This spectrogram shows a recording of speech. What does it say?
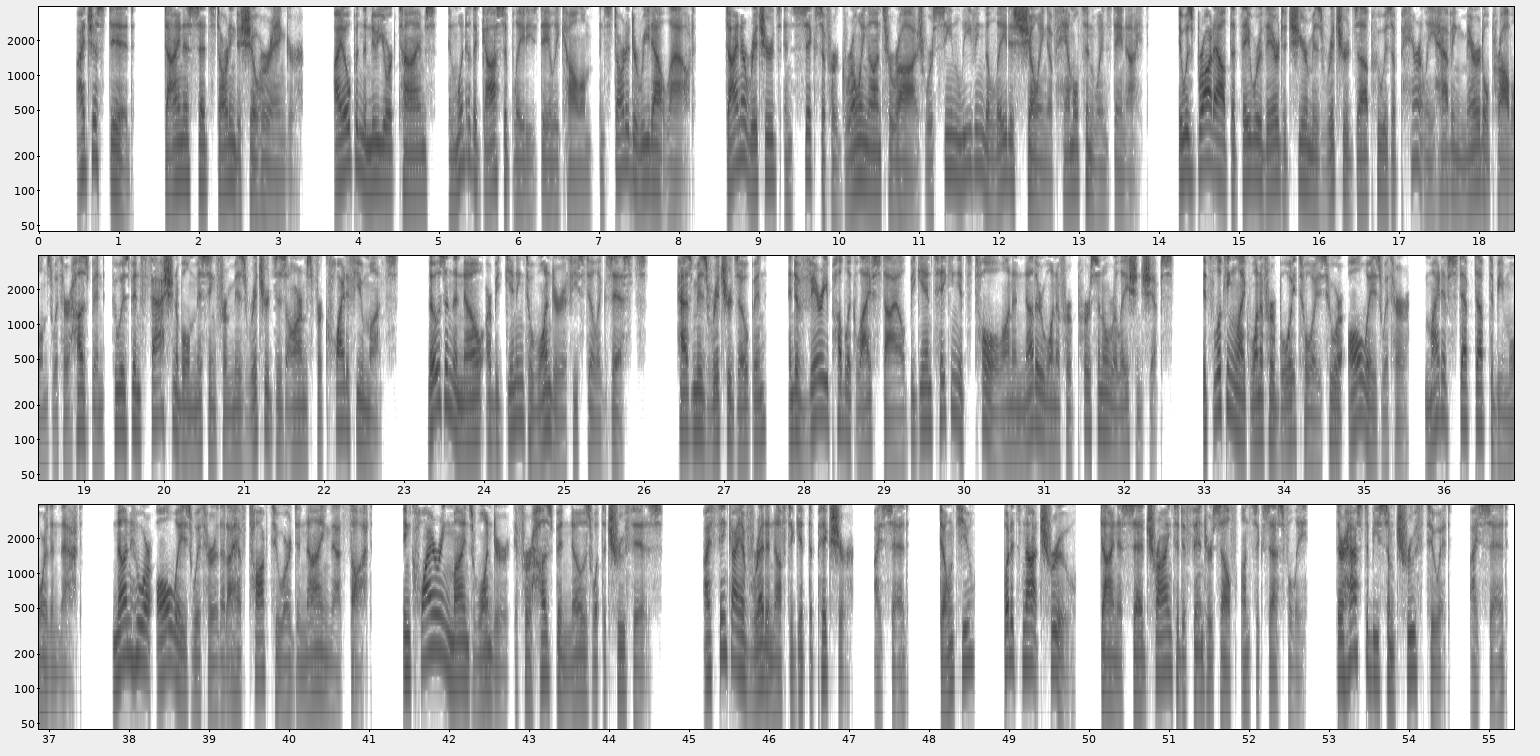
I just did, Dinah said starting to show her anger. I opened the New York Times and went to the Gossip Ladies daily column and started to read out loud. Dinah Richards and six of her growing entourage were seen leaving the latest showing of Hamilton Wednesday night. It was brought out that they were there to cheer Ms. Richards up who is apparently having marital problems with her husband who has been fashionable missing from Ms. Richards's arms for quite a few months. Those in the know are beginning to wonder if he still exists. Has Ms. Richards open and a very public lifestyle began taking its toll on another one of her personal relationships. It's looking like one of her boy toys who are always with her might have stepped up to be more than that. None who are always with her that I have talked to are denying that thought. Inquiring minds wonder if her husband knows what the truth is. I think I have read enough to get the picture, I said. Don't you? But it's not true, Dinah said, trying to defend herself unsuccessfully. There has to be some truth to it, I said.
